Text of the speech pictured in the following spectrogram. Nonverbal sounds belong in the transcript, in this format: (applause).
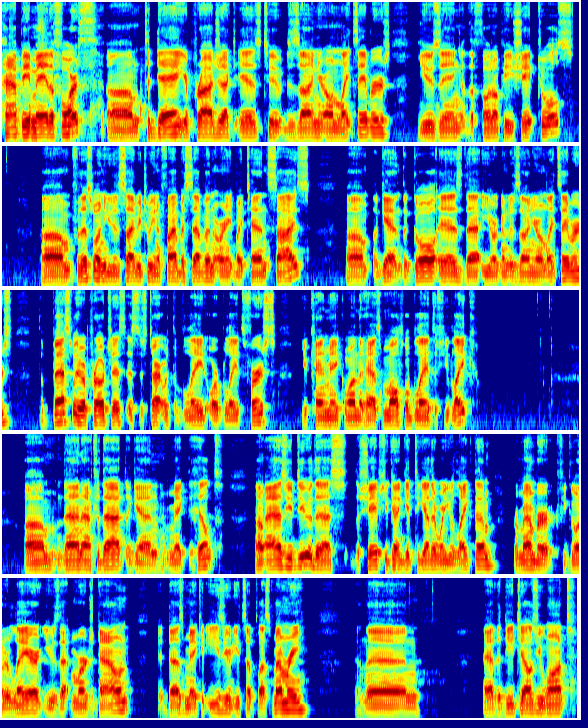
Happy May the 4th. Um, today, your project is to design your own lightsabers using the Photopea shape tools. Um, for this one, you decide between a 5x7 or an 8x10 size. Um, again, the goal is that you are going to design your own lightsabers. The best way to approach this is to start with the blade or blades first. You can make one that has multiple blades if you like. Um, then after that, again, make the hilt. Um, as you do this, the shapes you kind of get together where you like them. Remember, if you go under layer, use that merge down. It does make it easier. It eats up less memory. And then add the details you want.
